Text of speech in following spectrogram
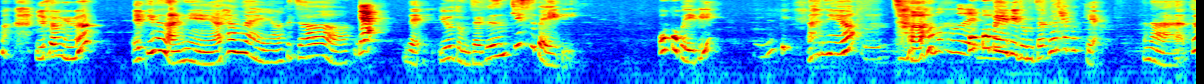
예성이는? 애기는 아니에요. 향아예요. 그죠? 네. 네. 이 동작은 키스 베이비. 뽀뽀 베이비? 아니에요? 응. 자, 뽀뽀 베이비 동작을 해볼게요. 하나, 둘.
